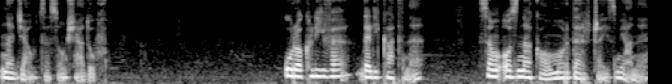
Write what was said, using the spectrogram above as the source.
na działce sąsiadów. Urokliwe, delikatne, są oznaką morderczej zmiany.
